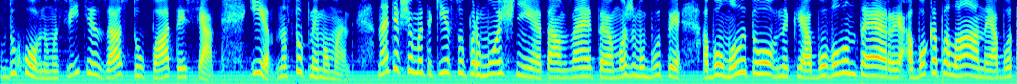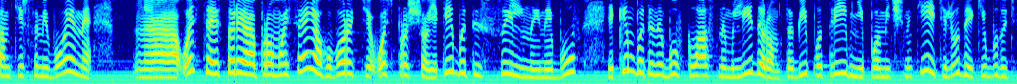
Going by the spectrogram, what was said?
в духовному світі заступатися. І наступний момент, навіть якщо ми такі супермощні, там знаєте, можемо бути або молитовники, або волонтери, або капелани, або там ті ж самі воїни. Е, Ось ця історія про Мойсея говорить ось про що: який би ти сильний не був, яким би ти не був класним лідером, тобі потрібні помічники, і ті люди, які будуть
